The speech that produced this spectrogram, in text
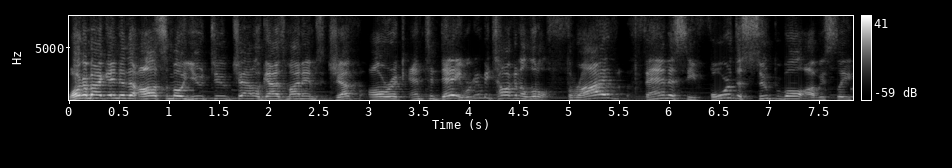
Welcome back into the Awesemo YouTube channel, guys. My name's Geoff Ulrich, and today we're going to be talking a little Thrive Fantasy for the Super Bowl. Obviously,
